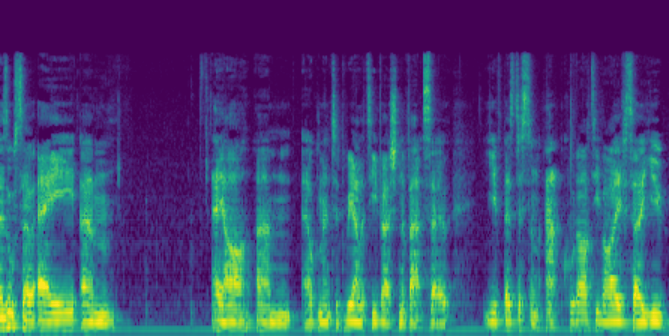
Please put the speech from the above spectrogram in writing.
there's also a um, AR um, augmented reality version of that. So there's just an app called Artivive. So you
